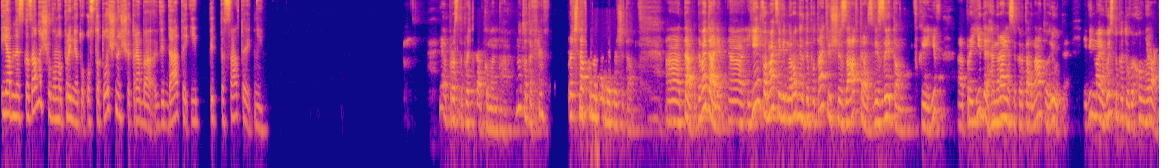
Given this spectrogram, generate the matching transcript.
Я б не сказала, що воно прийнято остаточно, що треба віддати і підписати. Ні. Я просто прочитав коментар. Ну, то таке. Прочитав коментар, де прочитав. А, так, давай далі. А, є інформація від народних депутатів, що завтра з візитом в Київ приїде генеральний секретар НАТО Рюте, і він має виступити у Верховній Раді.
